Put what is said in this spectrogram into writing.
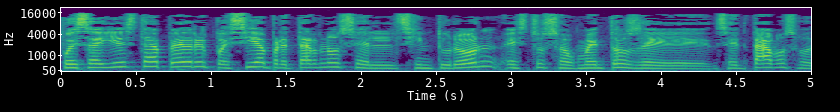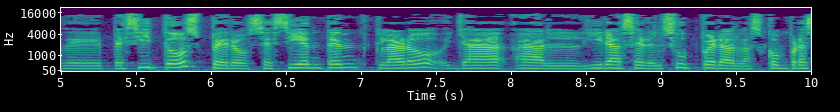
Pues ahí está, Pedro, y pues sí, apretarnos el cinturón, estos aumentos de centavos o de pesitos, pero se sienten, claro, ya al ir a hacer el súper, a las compras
